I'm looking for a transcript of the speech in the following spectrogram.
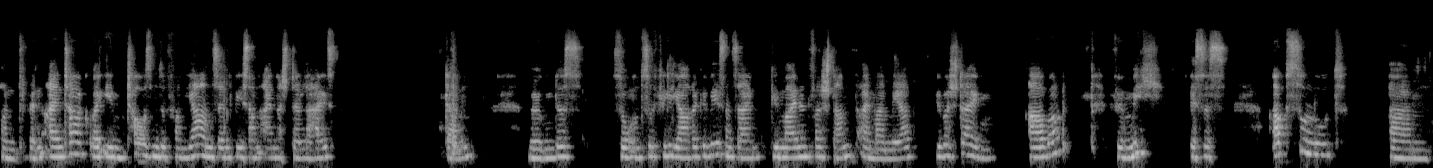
Und wenn ein Tag bei ihm tausende von Jahren sind, wie es an einer Stelle heißt, dann mögen das so und so viele Jahre gewesen sein, die meinen Verstand einmal mehr übersteigen. Aber für mich ist es absolut ähm,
